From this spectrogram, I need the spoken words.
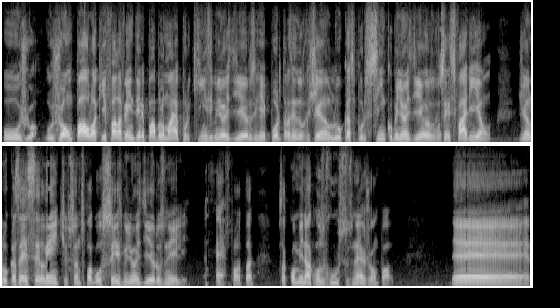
O, Jo- o João Paulo aqui fala: vender Pablo Maia por 15 milhões de euros e repor trazendo Jean Lucas por 5 milhões de euros, vocês fariam? Jean Lucas é excelente, o Santos pagou 6 milhões de euros nele. É, falta precisa combinar com os russos, né, João Paulo? É,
